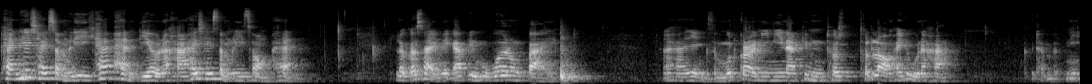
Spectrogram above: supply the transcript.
แทนที่จะใช้สำลีแค่แผ่นเดียวนะคะ ให้ใช้สำลีสองแผ่น แล้วก็ใส่เมคอัพรีมูเวอร์ลงไป นะคะ อย่างสมมุติกรณีนี้นะพิมทดทดลองให้ดูนะคะ คือทำแบบนี้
